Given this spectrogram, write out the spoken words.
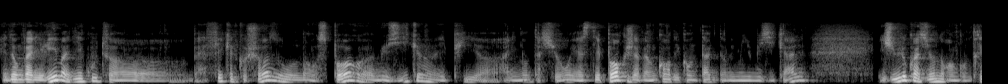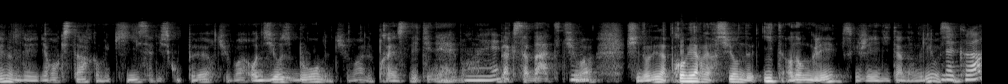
Et donc Valérie m'a dit, écoute, euh, ben, fais quelque chose dans le sport, euh, musique, et puis euh, alimentation. Et à cette époque, j'avais encore des contacts dans le milieu musical. Et j'ai eu l'occasion de rencontrer même des, des rockstars comme Kiss, Alice Cooper, tu vois, Ozzy Osbourne, tu vois, le prince des ténèbres, Ouais. Black Sabbath, tu Mm. vois. J'ai donné la première version de Hit en anglais, parce que j'ai édité en anglais aussi. D'accord.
